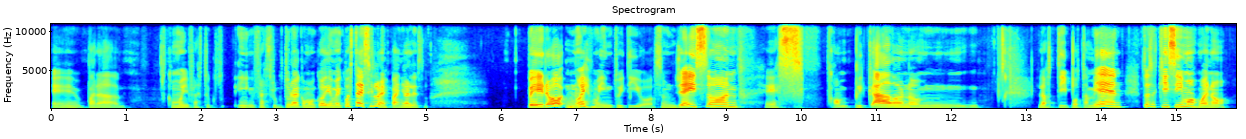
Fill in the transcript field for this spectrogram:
eh, para como infraestructura, como código. Me cuesta decirlo en español eso. Pero no es muy intuitivo. Es un JSON, es complicado, mm, los tipos también. Entonces, ¿qué hicimos? Bueno,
